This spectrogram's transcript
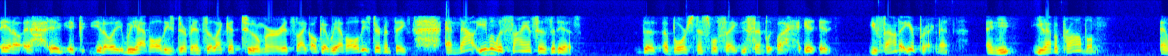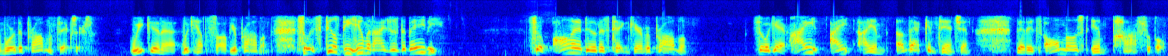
you know, it, it, you know, we have all these different. It's like a tumor. It's like okay, we have all these different things, and now even with science as it is, the abortionist will say you simply, well, it, it, you found out you're pregnant, and you you have a problem, and we're the problem fixers. We can uh, we can help solve your problem. So it still dehumanizes the baby. So all I'm doing is taking care of a problem. So again, I, I, I am of that contention that it's almost impossible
